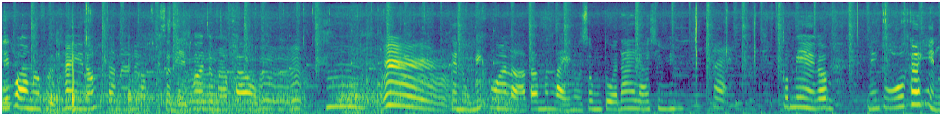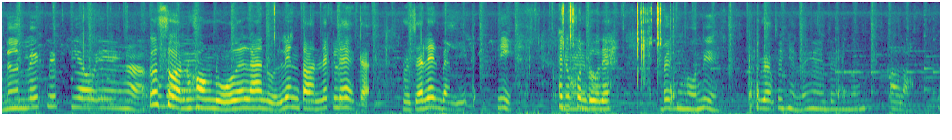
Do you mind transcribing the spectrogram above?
ให้พ่อมาฝึกให้เนาะตอนนั้นเราส่วนใหญ่พ่อจะมาเฝ้าอืมแต่หนูไม่กลัวเหรอตอนมันไหลหนูทรงตัวได้แล้วใช่ไหมใช่ก็แม่ก็ไม่รู้ก็เห็นเนินเล็กนิดเดียวเองอะ ก็ส่วนของหนูเวลาหนูเล่นตอนแรกๆอะหนูจะเล่นแบบนี้ นี่ ให้ทุกคนดูเลยไปทางโน้นดิแบบจะเห็นได้ไงไปทางโน้นเอาเหรอเอ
